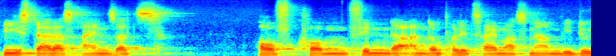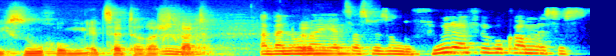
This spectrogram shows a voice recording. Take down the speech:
wie ist da das Einsatzaufkommen, finden da andere Polizeimaßnahmen wie Durchsuchungen etc. Mhm. statt. Aber nur mal ähm, jetzt, dass wir so ein Gefühl dafür bekommen, ist es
